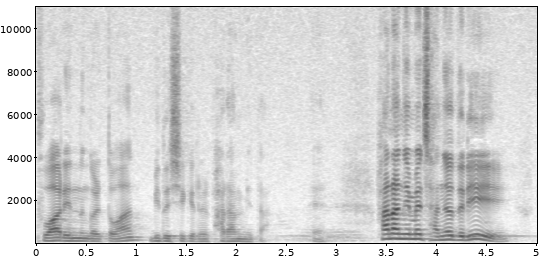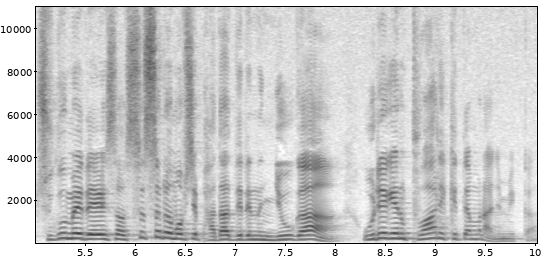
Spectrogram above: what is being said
부활이 있는 걸 또한 믿으시기를 바랍니다. 예. 하나님의 자녀들이 죽음에 대해서 스스럼 없이 받아들이는 이유가 우리에게는 부활이 있기 때문 아닙니까?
